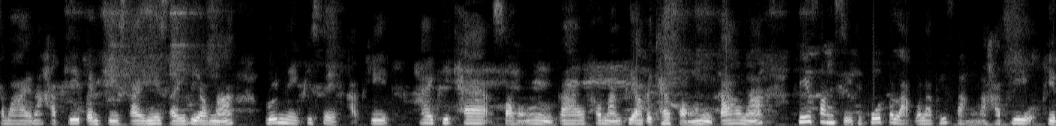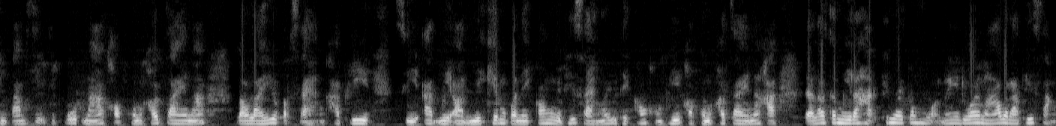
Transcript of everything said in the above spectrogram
สบายๆนะคะ พี่เป็นฟรีไซส์มีไซส์เดียวนะ รุ่นนี้พิเศษค่ะพี่ ให้พี่แค่219เท่านั้นพี่เอาไปแค่219นะพี่ฟังสีที่พูดเป็นหลักเวลาพี่สั่งนะคะ พี่พิมพ์ตามสีที่พูดนะ ขอคนเข้าใจนะ เราไลฟ์อยู่กับแสงค่ะ พี่สีอาจมีอ่อนมีเข้มกว่าในกล้องอยู่ที่แสงและอยู่ที่กล้องของพี่ขอคนเข้าใจนะคะเดี๋ยวเราจะมีรหัสขึ้นไว้ตรงหัวนี้ด้วยนะ เวลาพี่สั่ง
